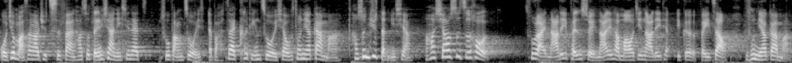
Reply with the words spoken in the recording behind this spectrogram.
我就马上要去吃饭。他说：“等一下，你先在厨房坐一下，哎不，在客厅坐一下。”我说：“你要干嘛？”他说：“你去等一下。”然后消失之后，出来拿了一盆水，拿了一条毛巾，拿了一条一个肥皂。我说：“你要干嘛？”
